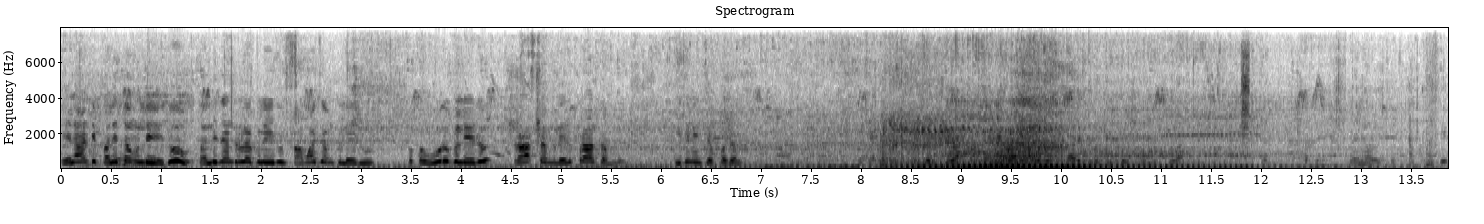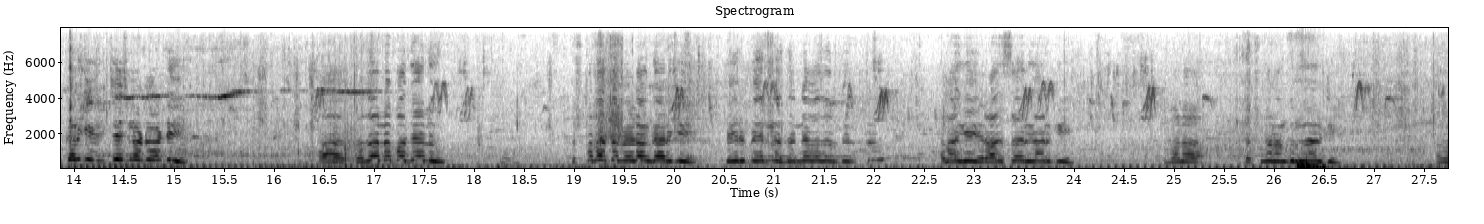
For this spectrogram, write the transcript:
ఎలాంటి ఫలితం లేదు తల్లిదండ్రులకు లేదు సమాజంకు లేదు ఒక ఊరుకు లేదు రాష్ట్రం లేదు ప్రాంతం లేదు. ఇది నేను చెప్పగలను. ఇక్కడికి విచ్చేసినటువంటి ప్రధాన ప్రధానోపాధ్యాయులు పుష్పలత మేడం గారికి పేరు పేరున ధన్యవాదాలు తెలుపుతూ అలాగే రాజసార్ గారికి మన లక్ష్మణ్ అంకుల్ గారికి మన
